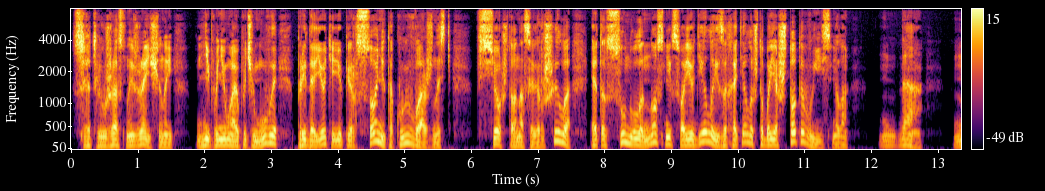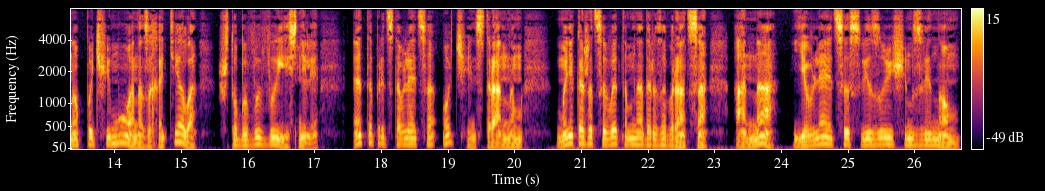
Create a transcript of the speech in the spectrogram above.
с этой ужасной женщиной! Не понимаю, почему вы придаете ее персоне такую важность. Все, что она совершила, это сунула нос не в свое дело и захотела, чтобы я что-то выяснила. — Да, но почему она захотела, чтобы вы выяснили? Это представляется очень странным. Мне кажется, в этом надо разобраться. Она является связующим звеном.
